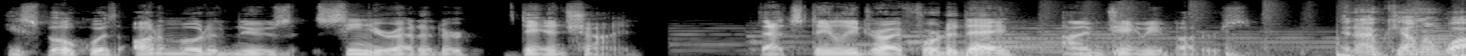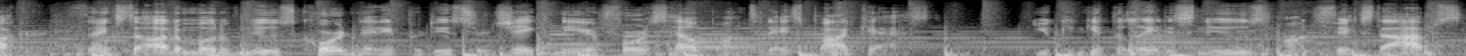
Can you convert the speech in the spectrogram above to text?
He spoke with Automotive News senior editor Dan Shine. That's Daily Drive for today. I'm Jamie Butters. And I'm Kellen Walker. Thanks to Automotive News coordinating producer Jake Neer for his help on today's podcast. You can get the latest news on fixed ops,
